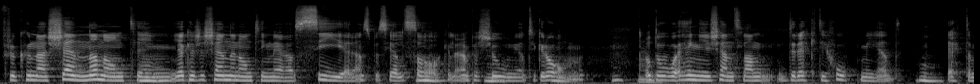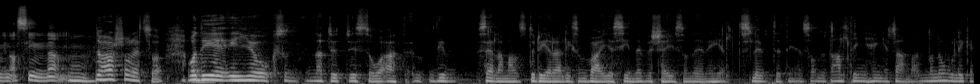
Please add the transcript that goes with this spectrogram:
För att kunna känna någonting. Mm. Jag kanske känner någonting när jag ser en speciell sak Mm. eller en person Mm. jag tycker om. Mm. Och då hänger ju känslan direkt ihop med Mm. ett av mina sinnen. Mm. Du har så rätt så. Och det är ju också naturligtvis så att det är sällan man studerar liksom varje sinne för sig som den är helt slutet i en sån. Utan allting hänger samman. De olika,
